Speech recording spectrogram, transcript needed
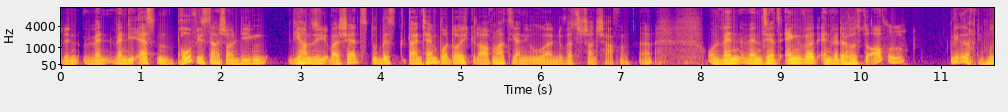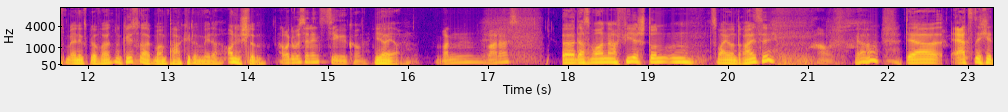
Wenn, wenn die ersten Profis da schon liegen, die haben sich überschätzt, du bist dein Tempo durchgelaufen, hast dich an die Uhr, du wirst es schon schaffen. Ne? Und wenn wenn es jetzt eng wird, entweder hörst du auf oder wie gesagt, ich muss mir ja nichts beweisen, dann gehst du halt mal ein paar Kilometer. Auch nicht schlimm. Aber du bist dann ins Ziel gekommen. Ja, ja. Wann war das? Äh, das war nach vier Stunden 32. Ja, der ärztliche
